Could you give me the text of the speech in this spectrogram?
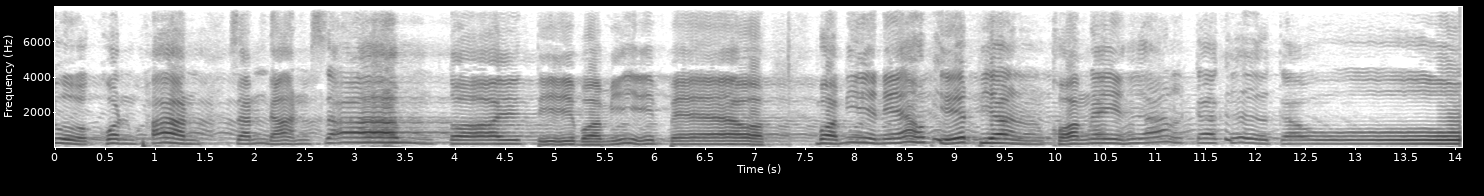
ทุกคนผ่าน สันดานซ้ำต่อยตีบ่มีแปลวบ่มีแนวผิดเพี้ยนของในเฮือนก็คือเก่าเจ็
